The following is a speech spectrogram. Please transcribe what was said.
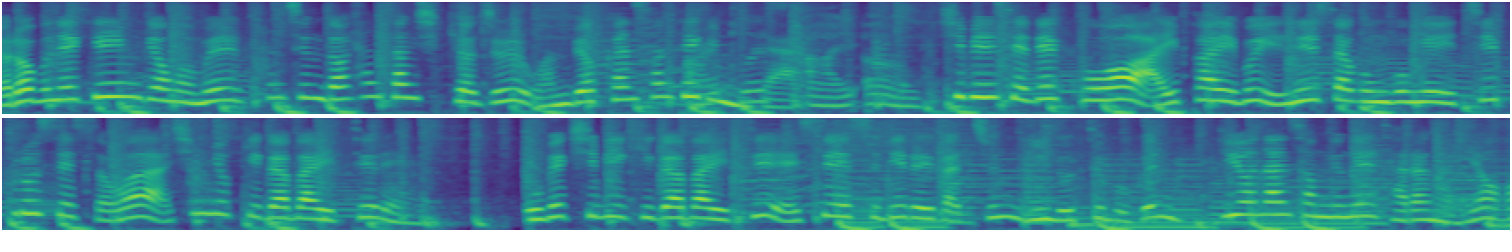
여러분의 게임 경험을 한층 더 향상시켜줄 완벽한 선택입니다. 11세대 코어 i5 11400H 프로세서와 16GB 램, 512GB SSD를 갖춘 이 노트북은 뛰어난 성능을 자랑하며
